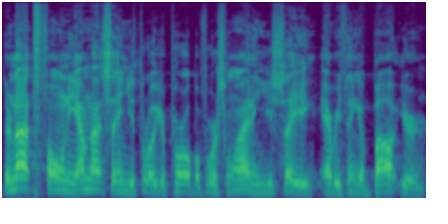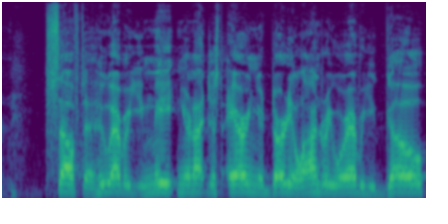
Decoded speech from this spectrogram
they're not phony. I'm not saying you throw your pearl before swine and you say everything about yourself to whoever you meet, and you're not just airing your dirty laundry wherever you go,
